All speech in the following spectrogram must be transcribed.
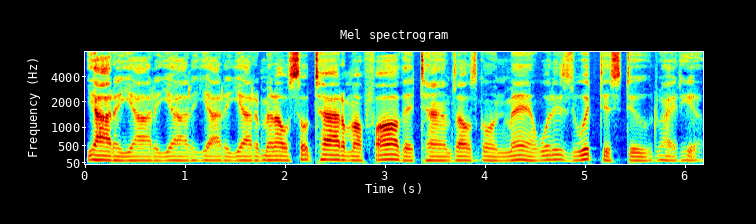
yada yada yada yada yada. Man, I was so tired of my father at times. I was going, man, what is with this dude right here?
